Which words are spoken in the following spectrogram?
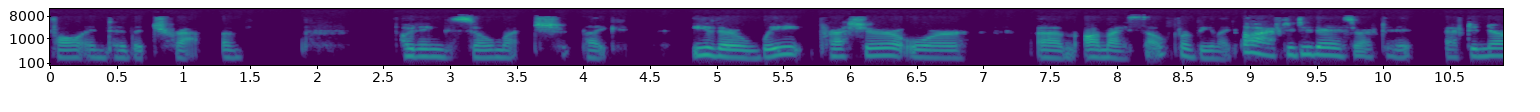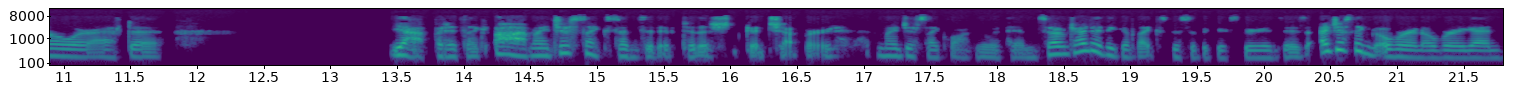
fall into the trap of putting so much like either weight, pressure, or um, on myself for being like, oh, I have to do this or I have to I have to know or I have to yeah, but it's like, oh, am I just like sensitive to the good shepherd? Am I just like walking with him? So I'm trying to think of like specific experiences. I just think over and over again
